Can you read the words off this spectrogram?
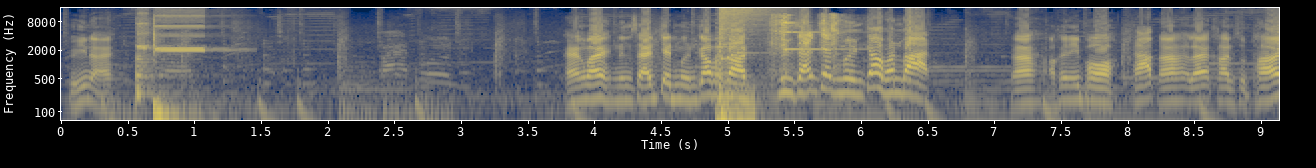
อยู่ที่ไหนแปดหมื่นแพงไป1 7 9 0 0 0 บาท179,000 บาท นะเอาแค่นี้พอครับ นะและคันสุดท้าย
